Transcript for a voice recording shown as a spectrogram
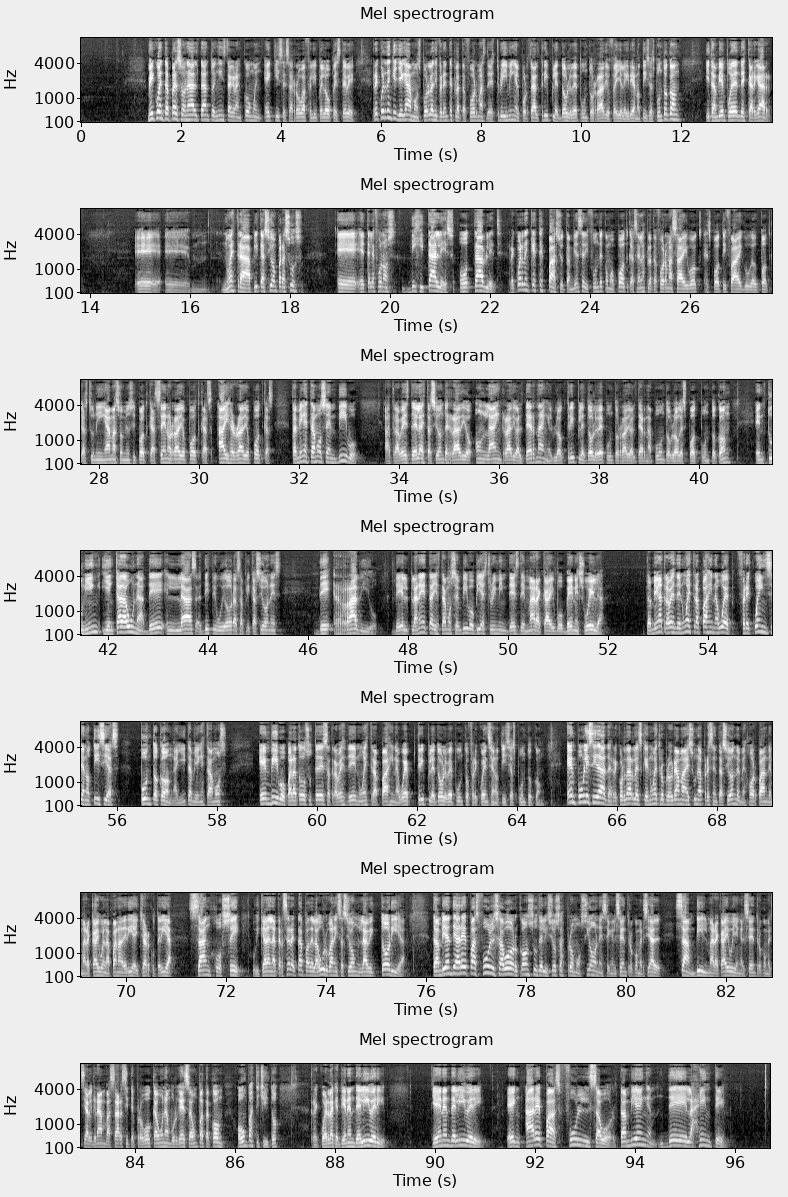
Mi cuenta personal, tanto en Instagram como en X, es arroba Felipe López TV. Recuerden que llegamos por las diferentes plataformas de streaming, el portal www.radiofeyalegrianoticias.com y también pueden descargar eh, eh, nuestra aplicación para sus eh, eh, teléfonos digitales o tablets. Recuerden que este espacio también se difunde como podcast en las plataformas iVoox, Spotify, Google Podcast, TuneIn, Amazon Music Podcast, Seno Radio Podcast, iHeart Radio Podcast. También estamos en vivo a través de la estación de radio online Radio Alterna en el blog www.radioalterna.blogspot.com, en TuneIn y en cada una de las distribuidoras, aplicaciones de radio del planeta y estamos en vivo vía streaming desde Maracaibo, Venezuela. También a través de nuestra página web frecuencianoticias.com. Allí también estamos en vivo para todos ustedes a través de nuestra página web www.frecuencianoticias.com. En publicidad, recordarles que nuestro programa es una presentación del mejor pan de Maracaibo en la panadería y charcutería San José, ubicada en la tercera etapa de la urbanización La Victoria. También de arepas full sabor con sus deliciosas promociones en el centro comercial San Bill, Maracaibo y en el centro comercial Gran Bazar. Si te provoca una hamburguesa, un patacón o un pastichito, recuerda que tienen delivery. Tienen delivery en arepas full sabor. También de la gente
